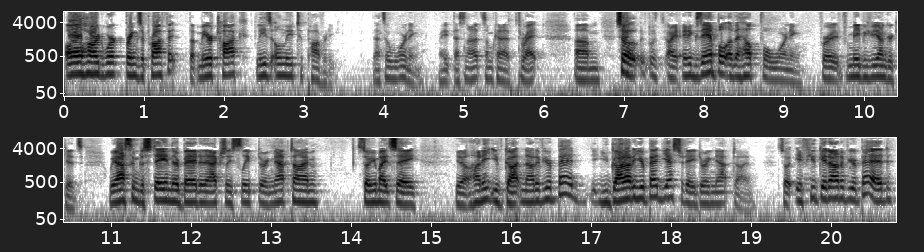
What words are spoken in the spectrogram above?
All hard work brings a profit, but mere talk leads only to poverty. That's a warning, right? That's not some kind of threat. Um, so, right, an example of a helpful warning for, for maybe for younger kids. We ask them to stay in their bed and actually sleep during nap time. So you might say, you know, honey, you've gotten out of your bed. You got out of your bed yesterday during nap time. So if you get out of your bed,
